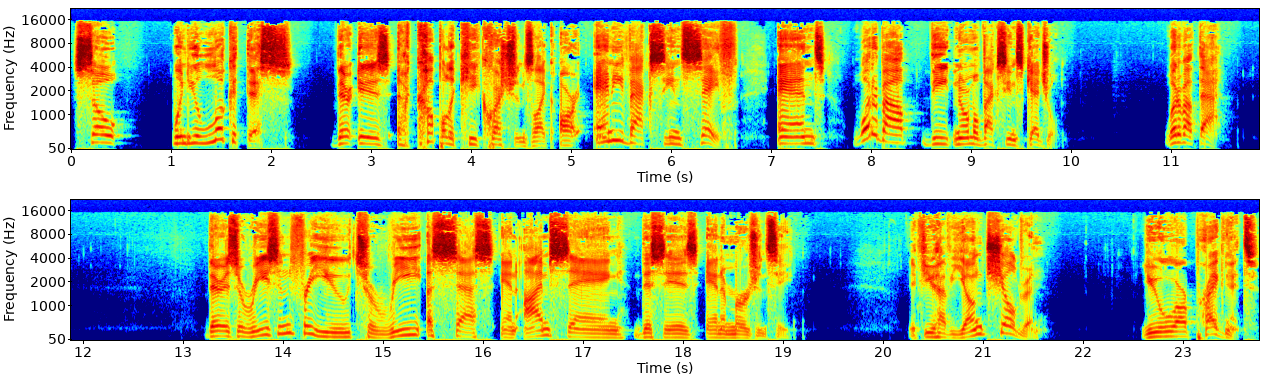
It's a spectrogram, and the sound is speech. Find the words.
So when you look at this, there is a couple of key questions like are any vaccines safe? And what about the normal vaccine schedule? What about that? There is a reason for you to reassess, and I'm saying this is an emergency. If you have young children, you are pregnant,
